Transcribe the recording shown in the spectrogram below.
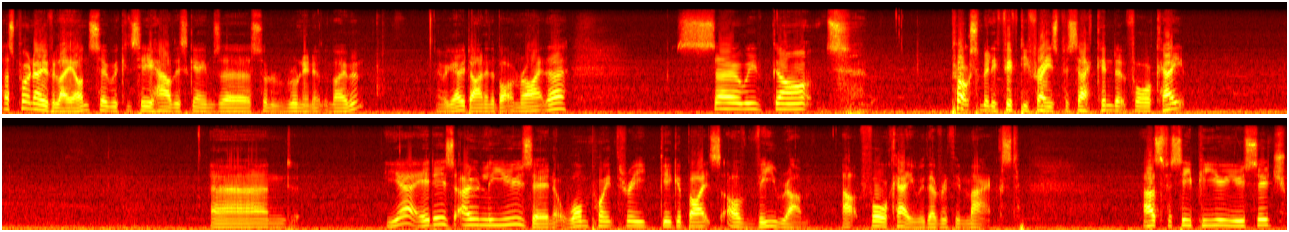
Let's put an overlay on so we can see how this game's uh, sort of running at the moment. There we go, down in the bottom right there. So we've got approximately 50 frames per second at 4K. And yeah, it is only using 1.3 gigabytes of VRAM at 4K with everything maxed. As for CPU usage,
